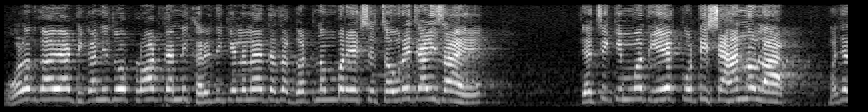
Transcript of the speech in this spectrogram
वळदगाव या ठिकाणी जो प्लॉट त्यांनी खरेदी केलेला आहे त्याचा गट नंबर एकशे चौवेचाळीस आहे. त्याची किंमत एक कोटी शहाण्णव लाख म्हणजे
